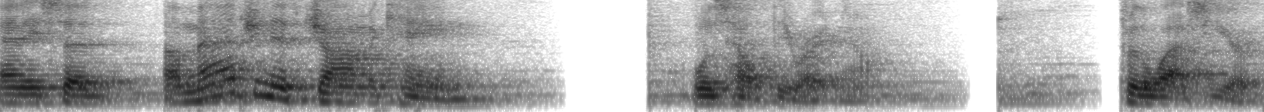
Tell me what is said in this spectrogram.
and he said, "Imagine if John McCain was healthy right now for the last year.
